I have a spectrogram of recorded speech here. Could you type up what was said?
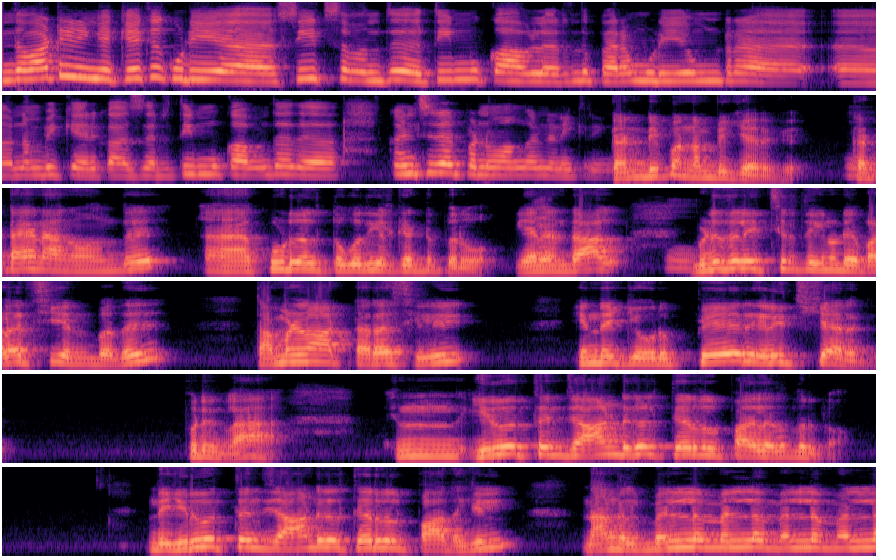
இந்த வாட்டி நீங்க கேட்கக்கூடிய சீட்ஸை வந்து திமுகவுல இருந்து பெற முடியும்ன்ற நம்பிக்கை இருக்கா சார் திமுக வந்து அதை கன்சிடர் பண்ணுவாங்கன்னு நினைக்கிறீங்க? கண்டிப்பா நம்பிக்கை இருக்கு. கட்டாயம் நாங்க வந்து கூடுதல் தொகுதிகள் கேட்டு பெறுவோம். ஏனென்றால். விடுதலை சிறுத்தைகளுடைய வளர்ச்சி என்பது தமிழ்நாட்டு அரசியலில் இன்றைக்கு ஒரு பேர் எழுச்சியா இருக்கு. புரியுதுங்களா? இருபத்தஞ்சு ஆண்டுகள் தேர்தல் பாதையில் இருந்திருக்கோம். இந்த இருபத்தஞ்சு ஆண்டுகள் தேர்தல் பாதையில் நாங்கள் மெல்ல மெல்ல மெல்ல மெல்ல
